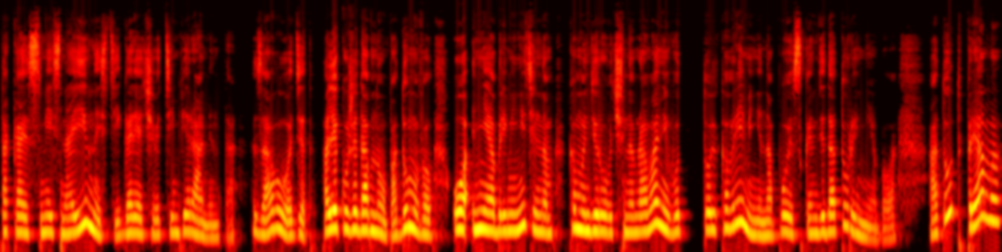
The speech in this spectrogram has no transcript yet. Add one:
Такая смесь наивности и горячего темперамента. Заводит. Олег уже давно подумывал о необременительном командировочном романе, вот только времени на поиск кандидатуры не было. А тут прямо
